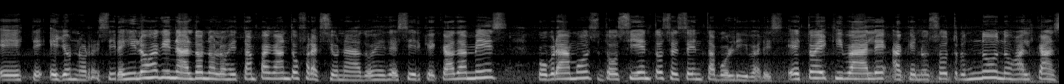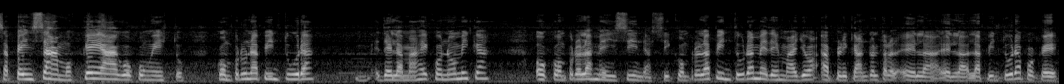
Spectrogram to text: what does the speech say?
este, ellos no reciben. Y los aguinaldos nos los están pagando fraccionados, es decir, que cada mes cobramos 260 bolívares. Esto equivale a que nosotros no nos alcanza, pensamos, ¿qué hago con esto? ¿Compro una pintura de la más económica? o compro las medicinas. Si compro la pintura me desmayo aplicando eh, la pintura porque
